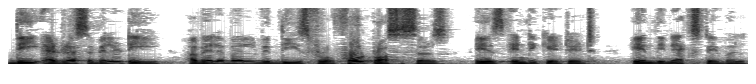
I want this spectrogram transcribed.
The addressability available with these four processors is indicated in the next table.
